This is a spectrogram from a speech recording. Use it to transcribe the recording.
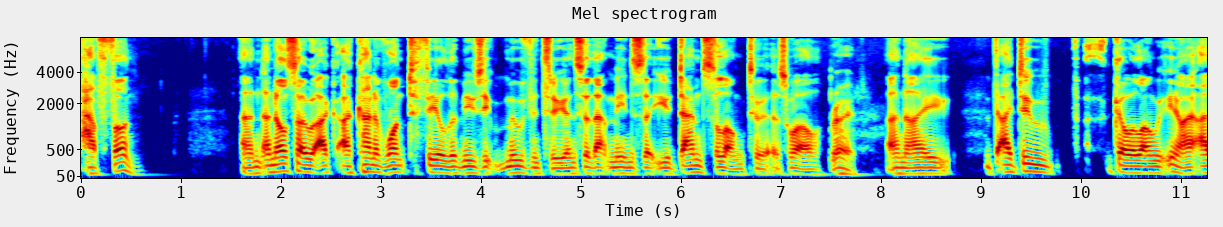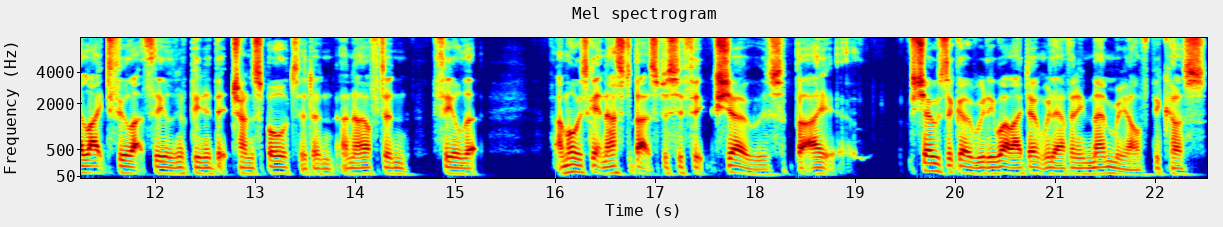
have fun. And and also I, I kind of want to feel the music moving through you and so that means that you dance along to it as well Right. and I I do go along with you know I, I like to feel that feeling of being a bit transported and and I often feel that I'm always getting asked about specific shows but I shows that go really well I don't really have any memory of because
